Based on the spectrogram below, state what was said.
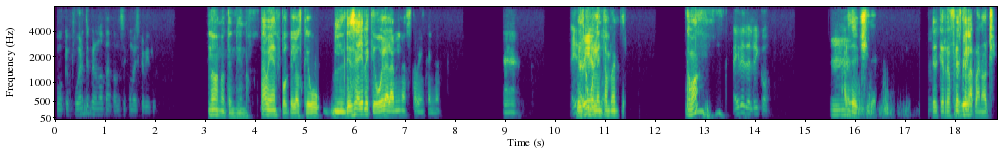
como que fuerte, pero no tanto. No sé cómo describirlo. No, no te entiendo. Está bien, porque los que de ese aire que vuela láminas está bien cañón. Ah, Aire Ves rico. lentamente. ¿Cómo? Aire del rico. mm, Aire del chile. Del que refresca la panoche.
